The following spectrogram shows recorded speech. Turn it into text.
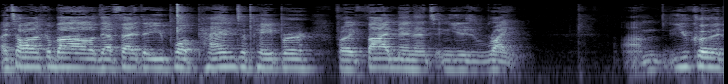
I talk about that fact that you put pen to paper for like five minutes and you just write. Um, you could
